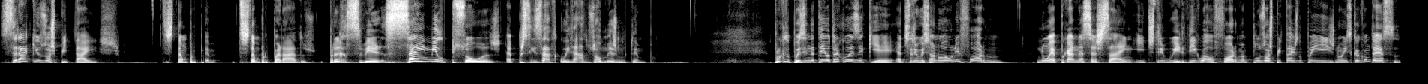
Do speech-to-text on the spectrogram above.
Será que os hospitais estão, estão preparados para receber 100 mil pessoas a precisar de cuidados ao mesmo tempo? Porque depois ainda tem outra coisa que é a distribuição não é uniforme não é pegar nessas 100 e distribuir de igual forma pelos hospitais do país. Não é isso que acontece.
